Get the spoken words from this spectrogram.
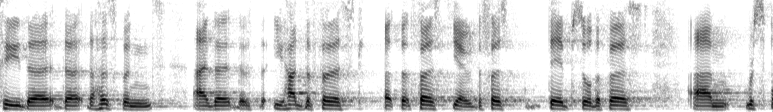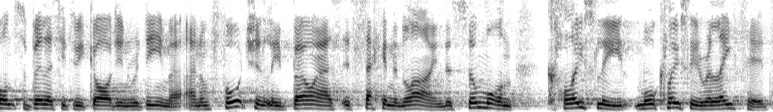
to the, the, the husband, uh, the, the, you had the first, uh, the first, you know, the first dibs or the first um, responsibility to be guardian redeemer. And unfortunately, Boaz is second in line. There's someone closely, more closely related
